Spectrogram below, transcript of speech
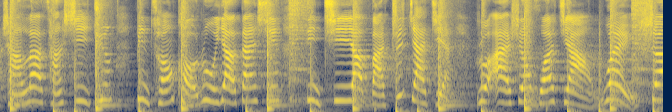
长了藏细菌，病从口入要担心。定期要把指甲剪，热爱生活讲卫生。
